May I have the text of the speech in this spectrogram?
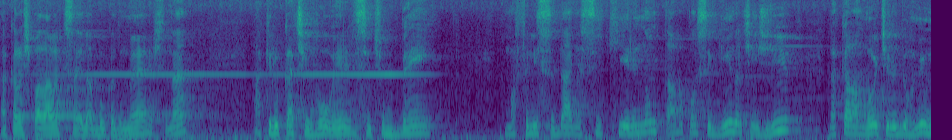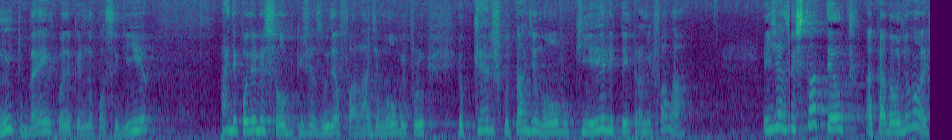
aquelas palavras que saíram da boca do mestre, né? Aquilo cativou ele, ele sentiu bem, uma felicidade assim que ele não estava conseguindo atingir. Naquela noite ele dormiu muito bem, coisa que ele não conseguia. Aí depois ele soube que Jesus ia falar de novo e falou: Eu quero escutar de novo o que ele tem para me falar. E Jesus está atento a cada um de nós.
